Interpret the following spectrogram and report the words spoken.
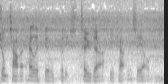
Jumped out at Hellifield, but it's too dark, you can't really see out. Finley,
